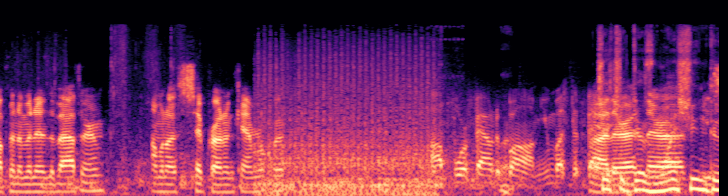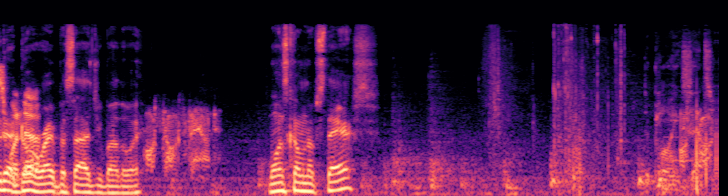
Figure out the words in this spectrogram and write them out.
Yeah, they're gonna drop in a minute in the bathroom. I'm gonna stay prone on camera real quick. Op 4 found a bomb. You must Uh, defend Chick they're there's one shooting through that window. door right beside you, by the way. One's coming upstairs. Deploying sensor.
